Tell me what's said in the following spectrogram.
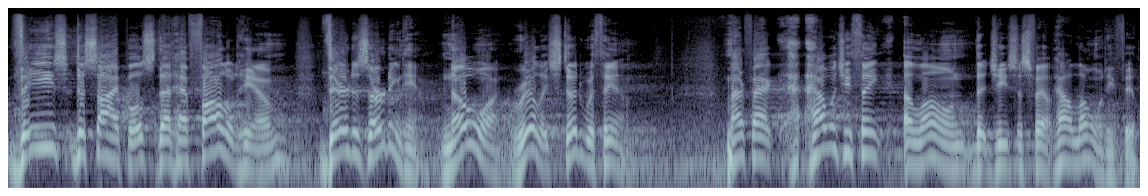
these disciples that have followed him, they're deserting him. No one really stood with him. Matter of fact, how would you think alone that Jesus felt? How alone would he feel?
